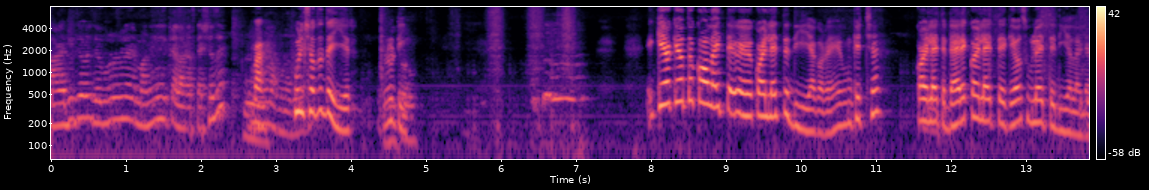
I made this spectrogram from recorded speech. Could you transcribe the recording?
লাগাই দিতে হবে যেগুলো মানে কেলা গাছ কাছে যে। ফুল সাথে দেই এর রুটি। কেউ কেউ তো কলাইতে কয়লাইতে দিয়া করে এরকম কিচ্ছে? কয়লাইতে ডাইরেক্ট কয়লাইতে কেউ চুলাইতে দিয়া লাগে।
